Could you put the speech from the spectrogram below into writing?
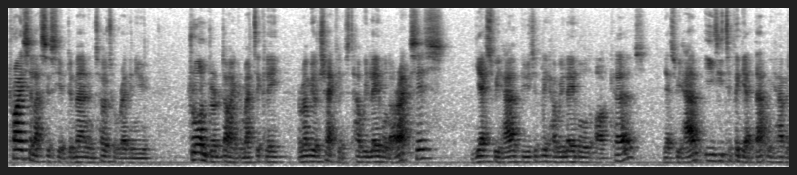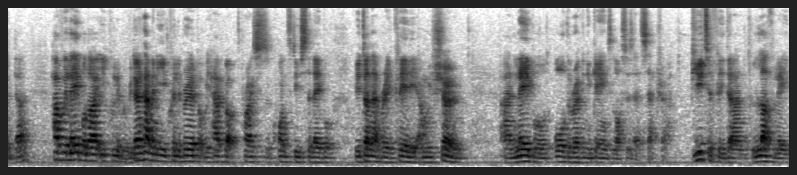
price elasticity of demand and total revenue, drawn diagrammatically. Remember your checklist, how we labeled our axis, Yes, we have, beautifully. Have we labelled our curves? Yes, we have. Easy to forget that, we haven't done. Have we labelled our equilibrium? We don't have any equilibria, but we have got prices and quantities to label. We've done that very clearly, and we've shown and labelled all the revenue gains, losses, etc. Beautifully done, lovely.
